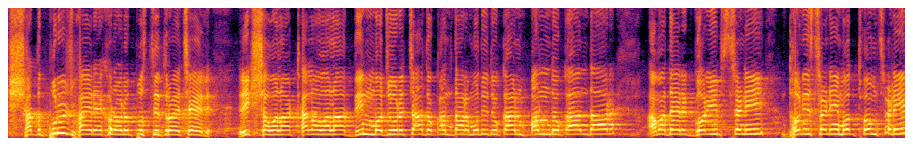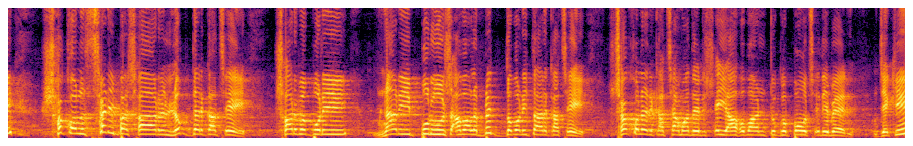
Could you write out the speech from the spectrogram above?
সাত পুরুষ ভাইয়ের এখন অনুপস্থিত রয়েছেন। রিক্সাওয়ালা, ঠেলাওয়ালা, দিনমজুর, চা দোকানদার, মুদি দোকান, পান দোকানদার, আমাদের গরিব শ্রেণি, ধনী শ্রেণি, মধ্যম শ্রেণি, সকল শ্রেণি পেশার লোকদের কাছে, সর্বোপরি নারী, পুরুষ আবার বৃদ্ধ বনিতার কাছে, সকলের কাছে আমাদের সেই আহ্বানটুকু পৌঁছে দিবেন। যে কি?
